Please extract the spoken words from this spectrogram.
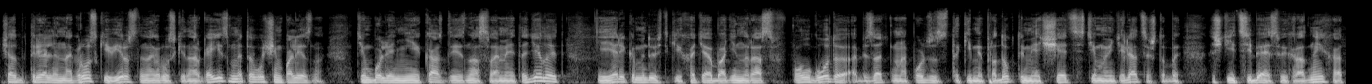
сейчас бактериальной нагрузке, вирусной нагрузке на организм, это очень полезно. Тем более не каждый из нас с вами это делает. И я рекомендую все-таки хотя бы один раз в полгода обязательно пользоваться такими продуктами, очищать систему вентиляции, чтобы защитить себя и своих родных от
